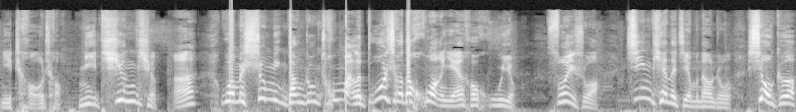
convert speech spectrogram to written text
你瞅瞅，你听听啊，我们生命当中充满了多少的谎言和忽悠。所以说，今天的节目当中，笑哥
